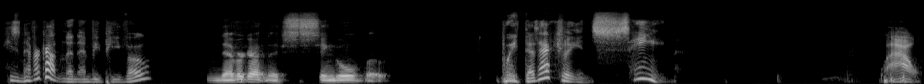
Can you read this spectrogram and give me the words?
He's never gotten an MVP vote. Never gotten a single vote. Wait, that's actually insane. Wow.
